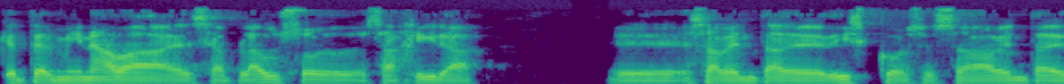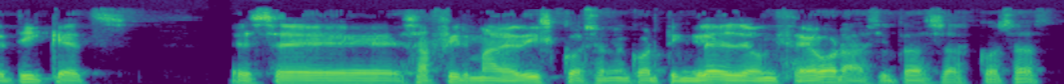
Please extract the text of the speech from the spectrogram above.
que terminaba ese aplauso, esa gira, eh, esa venta de discos, esa venta de tickets, esa firma de discos en el corte inglés de 11 horas y todas esas cosas,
